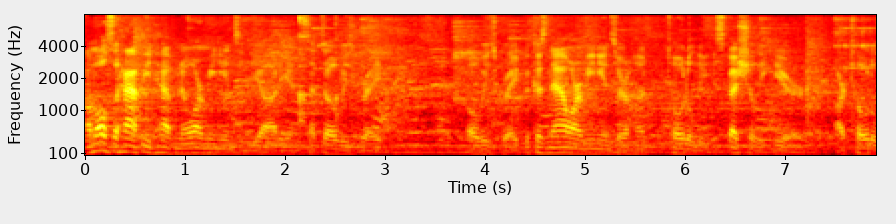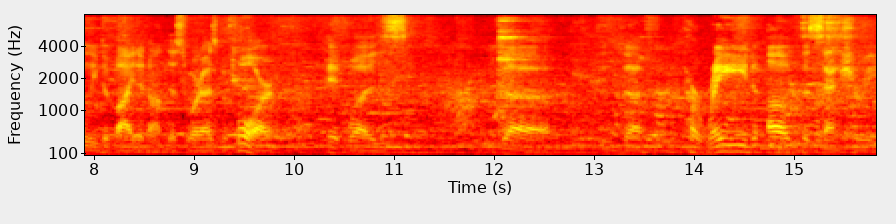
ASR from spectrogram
I'm also happy to have no Armenians in the audience. That's always great, always great because now Armenians are totally, especially here, are totally divided on this. Whereas before, it was the the parade of the century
